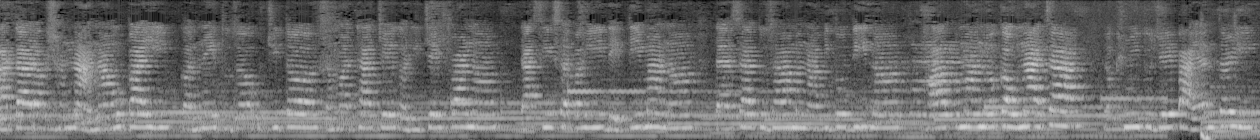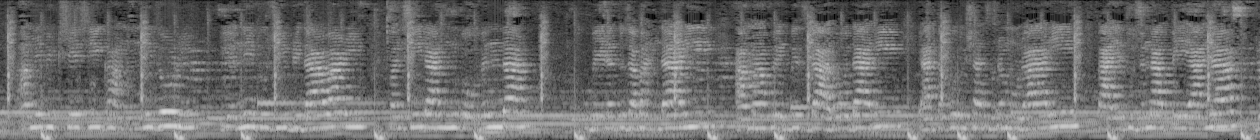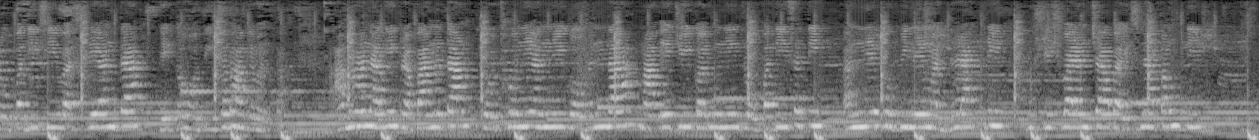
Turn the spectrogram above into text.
आता रक्षण नाना उपायी करणे तुझं उचित समर्थाचे करीचे श्वान दासी सर्वही देती मान त्याचा तुझा मनावी तो दिन हा अपमान कौनाचा? लक्ष्मी तुझे पायांतळी आम्ही भिक्षेशी घालून जोडी येणे तुझी ब्रिदावाळी राहून गोविंदा बेड तुझा भंडारी आम्हा फेरबीस दारोदारी यात पुरुषास्त्र मुरारी काय तुझं नाते याना द्रौपदीशी वस्त्रे अंता देतो होतीश भाग्यवंता. आम्हा नवी प्रपानता कोठोनी अन्नी गोविंदा मावेची करुणी द्रौपदी सती अन्य कुपिने मध्यरात्री ऋषीश्वरांच्या वैष्णा पंक्ती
